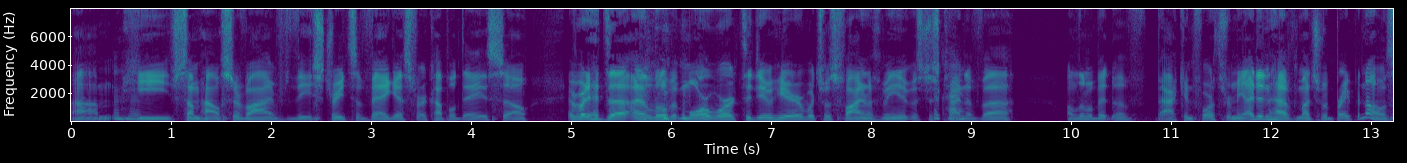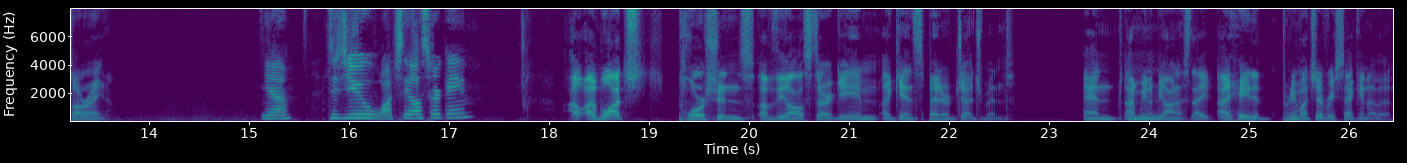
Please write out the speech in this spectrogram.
um, Mm-hmm. he somehow survived the streets of Vegas for a couple days. So everybody had to, a little bit more work to do here, which was fine with me. It was just Okay. kind of uh, a little bit of back and forth for me. I didn't have much of a break, but no, it's all right. Yeah. Did you watch the All Star game? I, I watched portions of the All Star game against better judgment. And I'm going to Mm-hmm. be honest, I, I hated pretty much every second of it.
